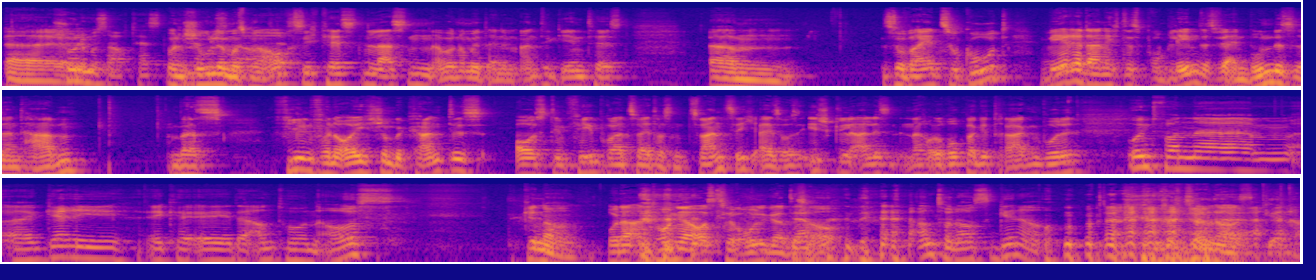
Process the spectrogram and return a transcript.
Äh, Schule muss auch testen. und Schule muss man auch testen. sich testen lassen, aber nur mit einem Antigentest. Ähm, Soweit, so gut. Wäre da nicht das Problem, dass wir ein Bundesland haben, was vielen von euch schon bekannt ist, aus dem Februar 2020, als aus Ischgl alles nach Europa getragen wurde. Und von ähm, äh, Gary, a.k.a. der Anton aus. Genau. Oder Antonia aus Tirol gab es auch. der Anton aus, genau. Anton aus, genau.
